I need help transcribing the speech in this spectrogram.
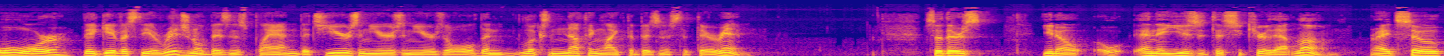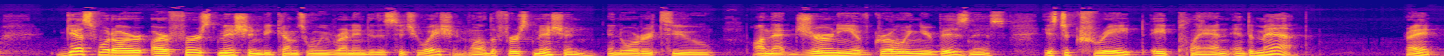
Or they give us the original business plan that's years and years and years old and looks nothing like the business that they're in. So there's, you know, and they use it to secure that loan, right? So guess what our, our first mission becomes when we run into this situation? Well, the first mission, in order to, on that journey of growing your business, is to create a plan and a map, right?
